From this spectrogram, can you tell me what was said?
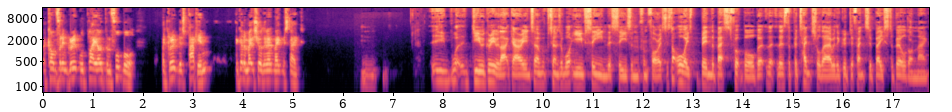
A confident group will play open football. A group that's packing are going to make sure they don't make mistakes. Mm. Do you agree with that, Garry? In terms of what you've seen this season from Forest, it's not always been the best football, but there's the potential there with a good defensive base to build on now.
